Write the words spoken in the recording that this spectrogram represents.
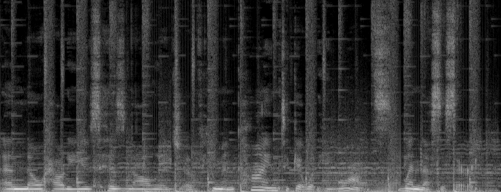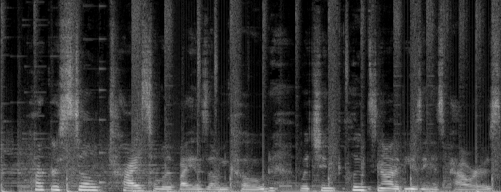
and know how to use his knowledge of humankind to get what he wants when necessary. Parker still tries to live by his own code, which includes not abusing his powers,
